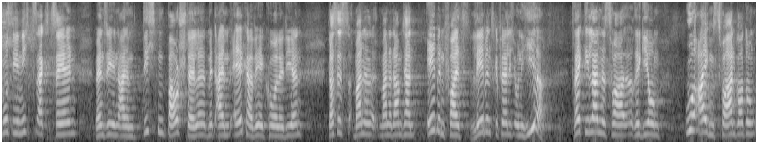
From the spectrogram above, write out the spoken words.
muss Ihnen nichts erzählen, wenn Sie in einer dichten Baustelle mit einem Lkw kollidieren. Das ist, meine Damen und Herren, ebenfalls lebensgefährlich. Und hier trägt die Landesregierung ureigens Verantwortung.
